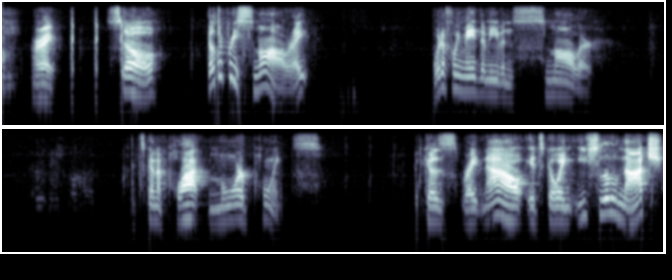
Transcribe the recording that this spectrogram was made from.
All right. So those are pretty small, right? What if we made them even smaller? It's going to plot more points. Because right now it's going each little notch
